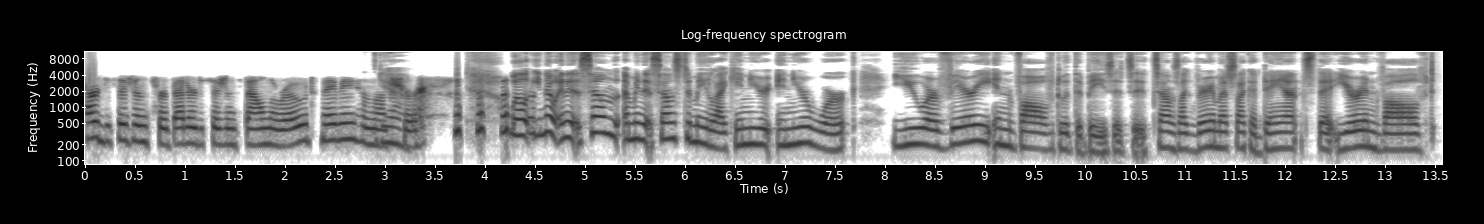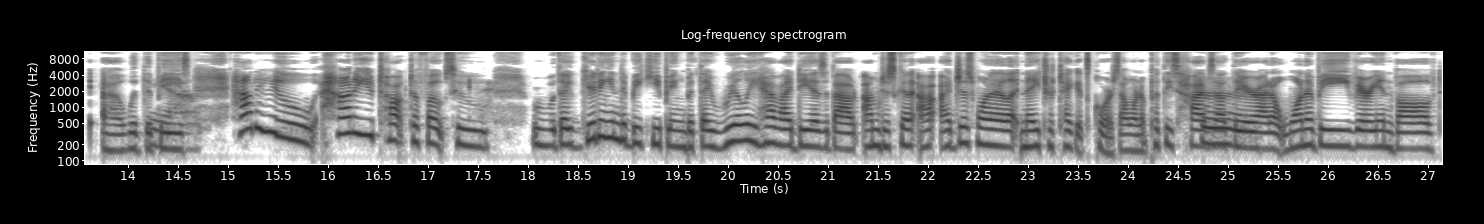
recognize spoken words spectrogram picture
hard decisions for better decisions down the road maybe i'm not yeah. sure well you know and it sounds i mean it sounds to me like in your in your work you are very involved with the bees it's it sounds like very much like a dance that you're involved uh, with the yeah. bees how do you how do you talk to folks who they're getting into beekeeping but they really have ideas about i'm just gonna i, I just want to let nature take its course i want to put these hives mm. out there mm. i don't want to be very involved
